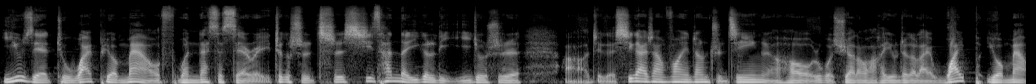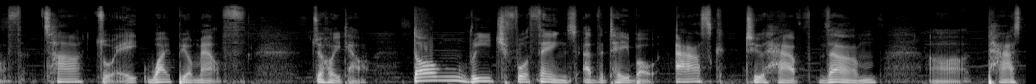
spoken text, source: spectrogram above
Use it to wipe your mouth when necessary. 这个是吃西餐的一个礼仪，就是啊，这个膝盖上放一张纸巾，然后如果需要的话，可以用这个来 wipe your mouth，擦嘴，wipe your mouth。最后一条，Don't reach for things at the table. Ask to have them 啊、uh, passed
